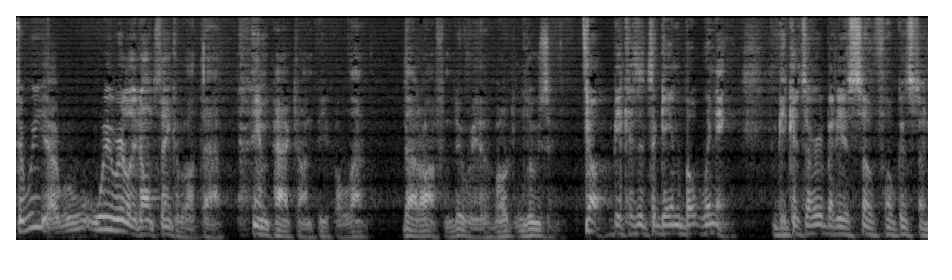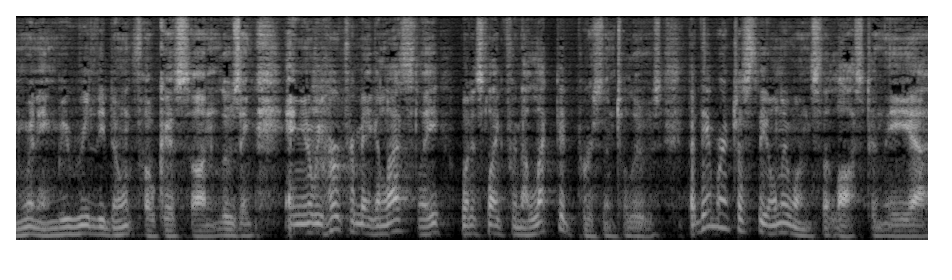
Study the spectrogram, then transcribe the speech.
do we? Uh, we really don't think about that impact on people that that often, do we? About losing. No, because it's a game about winning. Because everybody is so focused on winning, we really don't focus on losing. And, you know, we heard from Megan Leslie what it's like for an elected person to lose. But they weren't just the only ones that lost in the uh,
